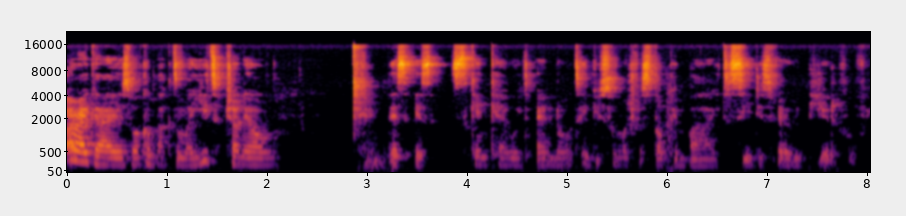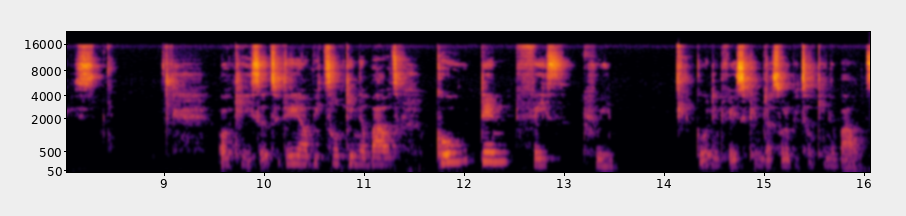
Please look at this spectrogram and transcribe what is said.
Alright guys, welcome back to my YouTube channel. This is Skincare with Eno. Thank you so much for stopping by to see this very beautiful face. Okay, so today I'll be talking about golden face cream. Golden face cream, that's what I'll be talking about.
